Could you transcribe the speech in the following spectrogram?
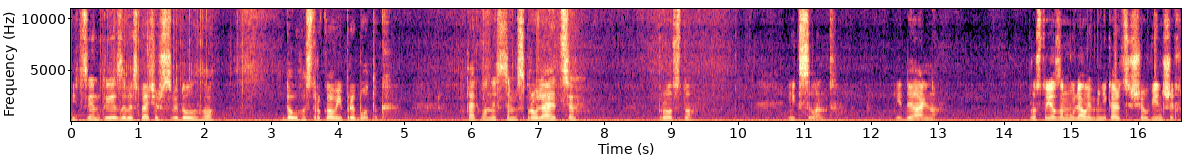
і цим ти забезпечиш свій довго, довгостроковий прибуток. Так вони з цим справляються просто excellent. Ідеально. Просто я замовляв і мені кажеться, що в інших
